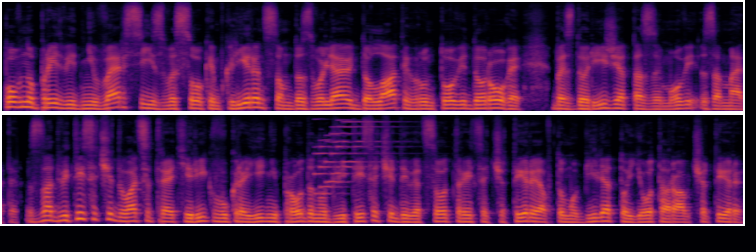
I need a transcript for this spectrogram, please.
Повнопривідні версії з високим кліренсом дозволяють долати ґрунтові дороги, бездоріжжя та зимові замети. За 2023 рік в Україні продано 2934 автомобіля Toyota RAV4.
